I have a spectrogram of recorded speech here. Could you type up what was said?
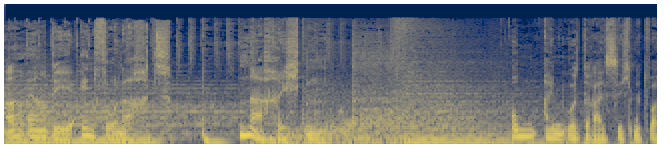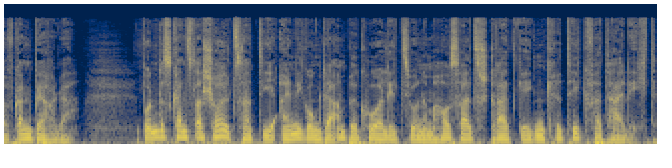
ARD Infonacht Nachrichten um 1.30 Uhr mit Wolfgang Berger. Bundeskanzler Scholz hat die Einigung der Ampelkoalition im Haushaltsstreit gegen Kritik verteidigt.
